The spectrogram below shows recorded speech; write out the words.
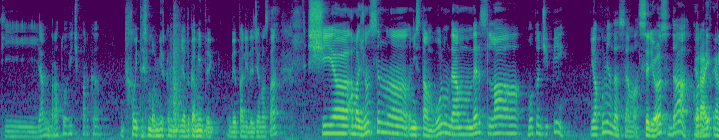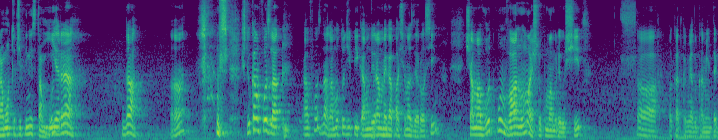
Cristian Bratovici, parcă. Uite, mă mir că mi-aduc aminte detalii de genul ăsta. Și uh, am ajuns în, uh, în Istanbul, unde am mers la MotoGP. Eu acum mi-am dat seama. Serios? Da, corect. Era, era MotoGP în Istanbul? Era. Da. A? Știu că am fost la... Am fost, da, la MotoGP, că am, eram mega pasionați de Rossi și am avut cumva, nu mai știu cum am reușit, să, păcat că mi-aduc aminte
